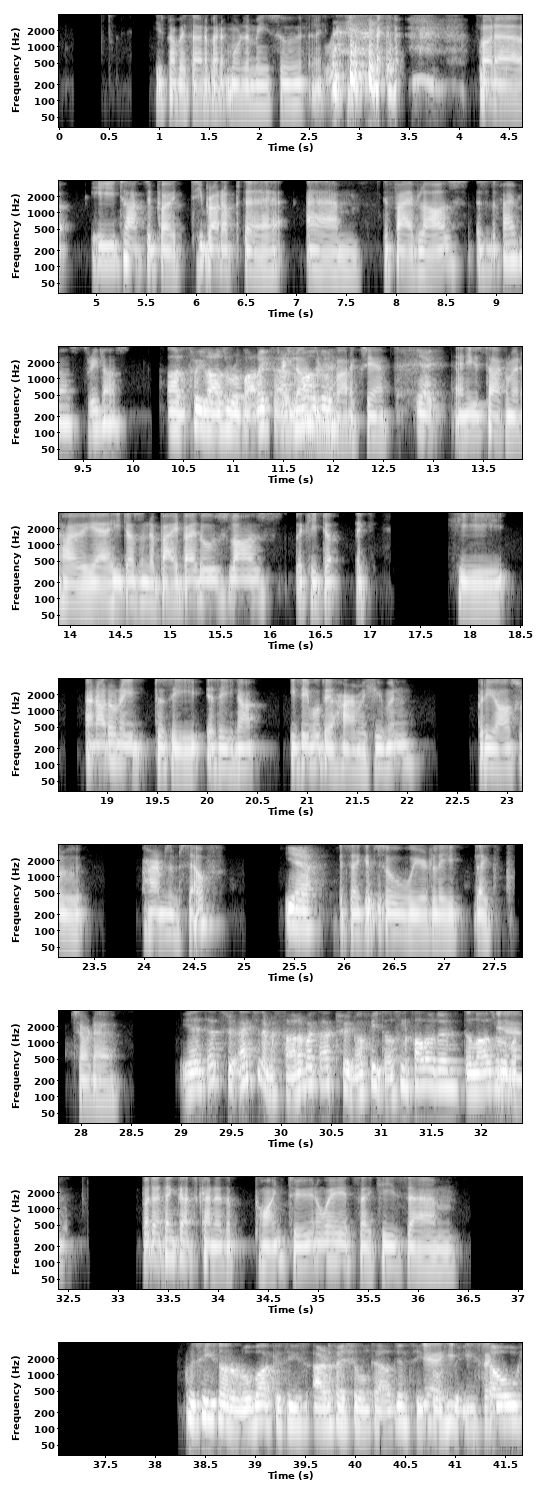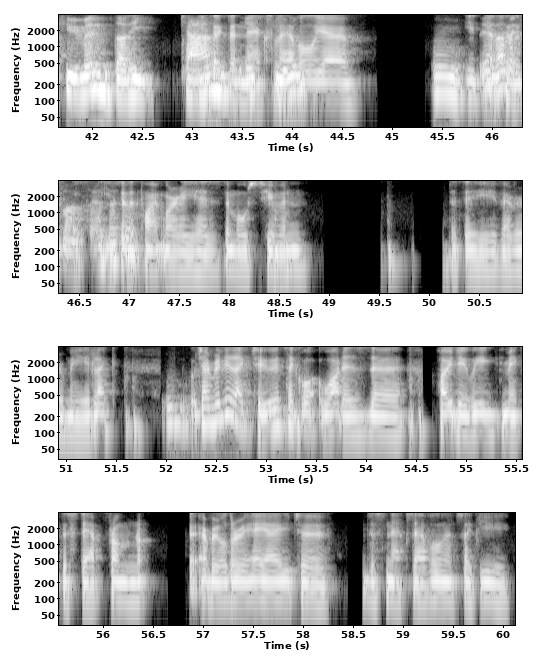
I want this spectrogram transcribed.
he's probably thought about it more than me so but uh he talked about he brought up the um the five laws. Is it the five laws? Three laws? Oh, the three laws of robotics. three laws of yeah. robotics yeah. Yeah, and he was talking about how yeah he doesn't abide by those laws. Like he do, like he and not only does he is he not he's able to harm a human but he also harms himself yeah, it's like it's so weirdly like sort of yeah. That's true. I actually never thought about that. True enough, he doesn't follow the, the laws of yeah but i think that's kind of the point too in a way it's like he's um Because he's not a robot, because he's artificial intelligence. He's Yeah, he- he's like- so human that he can. he's like the next human. level yeah Mm, He- yeah, that makes a the, lot of sense. he's to the point where he is the most human that they've ever made like. Which I really like too. It's like, what, what is the, how do we make the step from every other AI to this next level? And it's like you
